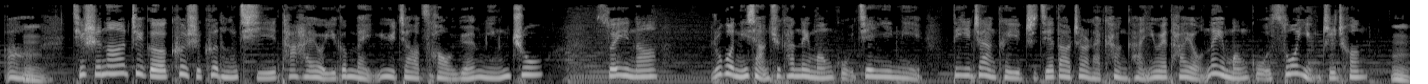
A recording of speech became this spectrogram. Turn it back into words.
啊。嗯，其实呢，这个克什克腾旗它还有一个美誉叫草原明珠，所以呢，如果你想去看内蒙古，建议你第一站可以直接到这儿来看看，因为它有内蒙古缩影之称。嗯，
